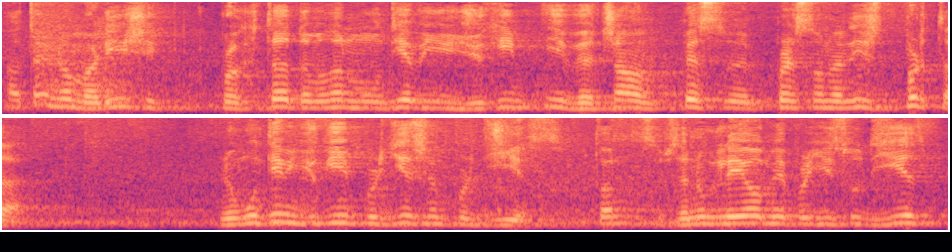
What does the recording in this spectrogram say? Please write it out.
atëherë normalisht për këtë domethënë mund të jepet një gjykim i veçantë personalisht për të. Nuk mund të jepet një gjykim i përgjithshëm për të gjithë, kupton? Sepse nuk lejohet me përgjithësu të gjithë,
